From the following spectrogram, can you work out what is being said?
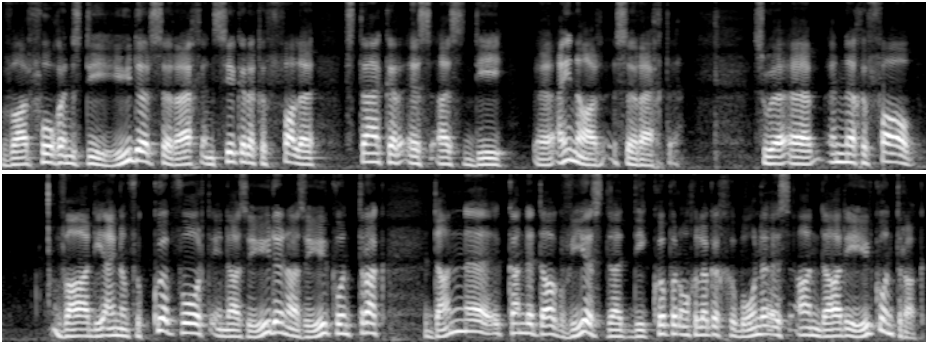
waar volgens die huurder se reg in sekere gevalle sterker is as die uh, eienaar se regte. So uh, in 'n geval waar die eiendom verkoop word en daar's 'n huurder en daar's 'n huurkontrak, dan uh, kan dit dalk wees dat die koper ongelukkig gebonde is aan daardie huurkontrak.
